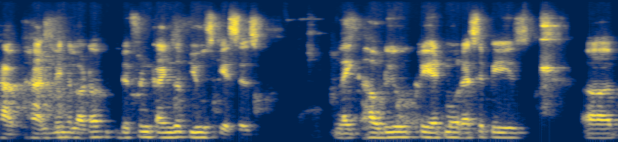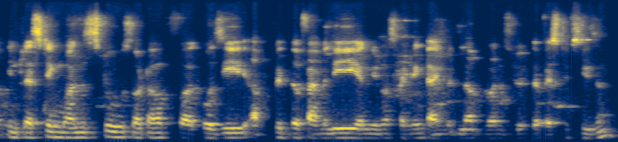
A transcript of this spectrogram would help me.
have handling a lot of different kinds of use cases. Like how do you create more recipes, uh, interesting ones to sort of uh, cozy up with the family and, you know, spending time with loved ones during the festive season.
